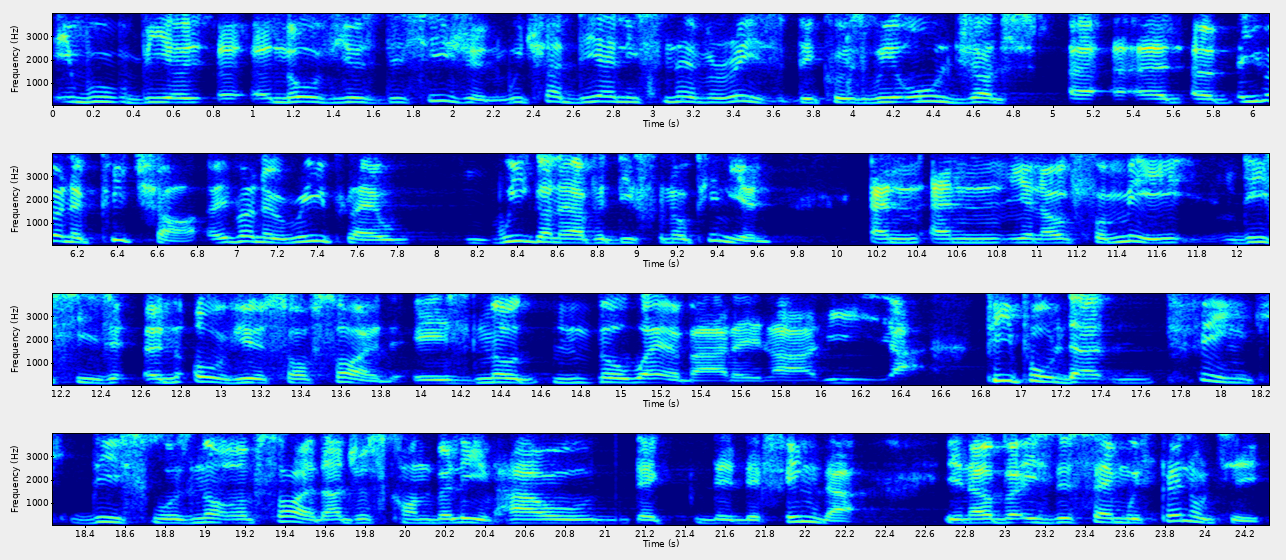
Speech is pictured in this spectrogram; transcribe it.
it will be a, a, an obvious decision, which at the end it never is, because we all judge a, even a pitcher, even a replay, we're gonna have a different opinion. And and you know, for me, this is an obvious offside. Is no no way about it. Yeah, people that think this was not offside, I just can't believe how they, they, they think that. You know, but it's the same with penalty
